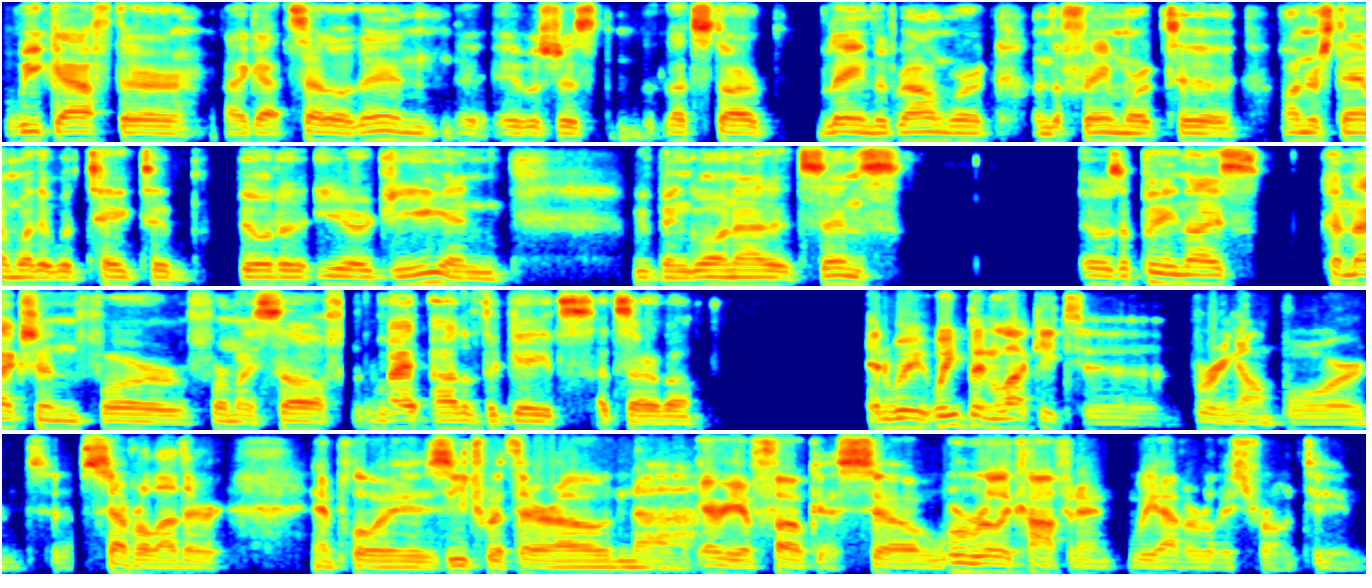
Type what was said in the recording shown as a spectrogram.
week after I got settled in, it, it was just let's start laying the groundwork and the framework to understand what it would take to build an ERG, and we've been going at it since. It was a pretty nice connection for for myself right out of the gates at Cerevel. And we, we've been lucky to bring on board several other employees, each with their own uh, area of focus. So we're really confident we have a really strong team.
